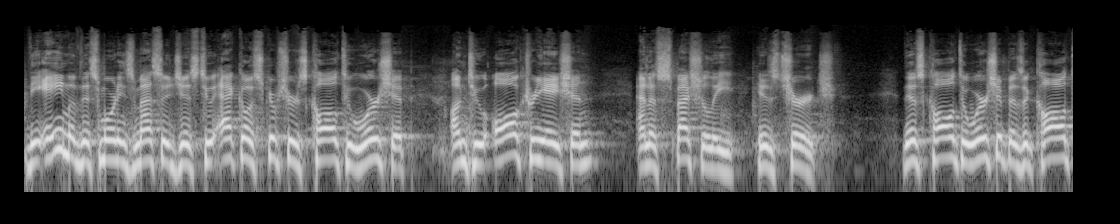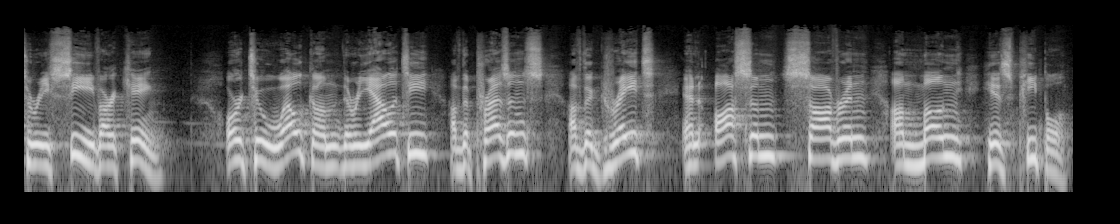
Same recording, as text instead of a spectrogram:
The aim of this morning's message is to echo Scripture's call to worship unto all creation and especially His church. This call to worship is a call to receive our King or to welcome the reality of the presence of the great and awesome sovereign among His people.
